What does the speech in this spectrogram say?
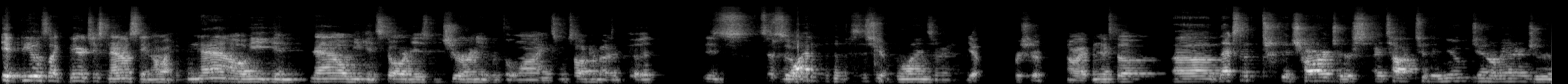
it feels like they're just now saying, all right, now he can now he can start his journey with the Lions. We're talking about a good is so wild in the position the Lions are in. Yep, for sure. All right, next up. Uh, next up, the Chargers. I talked to the new general manager,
